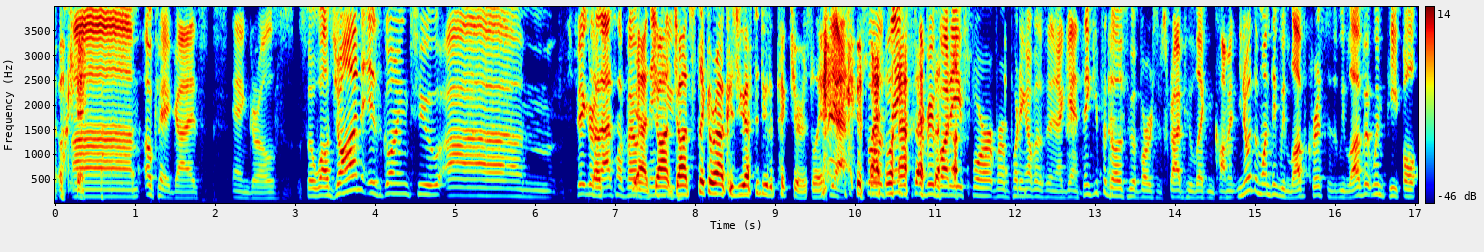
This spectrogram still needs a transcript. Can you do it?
Okay. Um, okay, guys and girls. So while John is going to um figure John- that stuff out, yeah, thank John. you- John, stick around because you have to do the pictures later. Yeah. So thanks everybody stuff. for for putting up with us. And again, thank you for those who have already subscribed, who like and comment. You know what? The one thing we love, Chris, is we love it when people,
